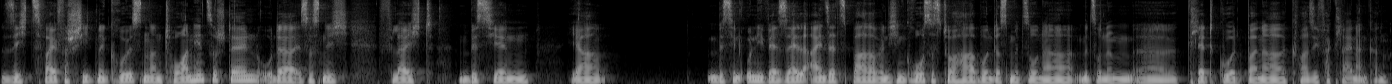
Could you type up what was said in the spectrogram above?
sich zwei verschiedene Größen an Toren hinzustellen? Oder ist es nicht vielleicht ein bisschen, ja, ein bisschen universell einsetzbarer, wenn ich ein großes Tor habe und das mit so einer, mit so einem äh, Klettgurt-Banner quasi verkleinern kann.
